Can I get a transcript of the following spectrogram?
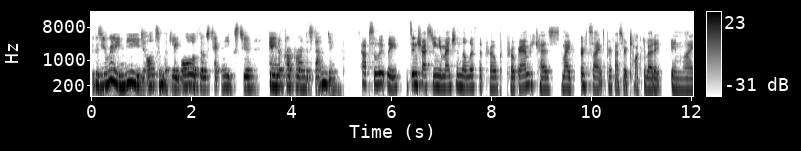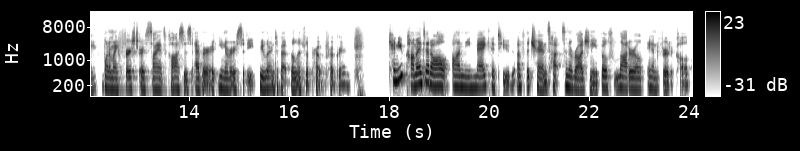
Because you really need ultimately all of those techniques to gain a proper understanding. Absolutely. It's interesting you mentioned the lithoprobe program because my earth science professor talked about it in my one of my first earth science classes ever at university. We learned about the lithoprobe program. Can you comment at all on the magnitude of the trans Hudson orogeny, both lateral and vertical?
